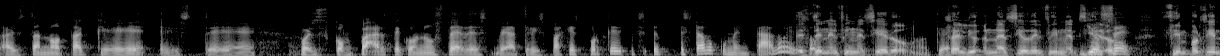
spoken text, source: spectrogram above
a esta nota que este pues comparte con ustedes Beatriz Pajes, porque está documentado eso. Está en el financiero. Salió, nació del financiero. Yo sé. 100%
